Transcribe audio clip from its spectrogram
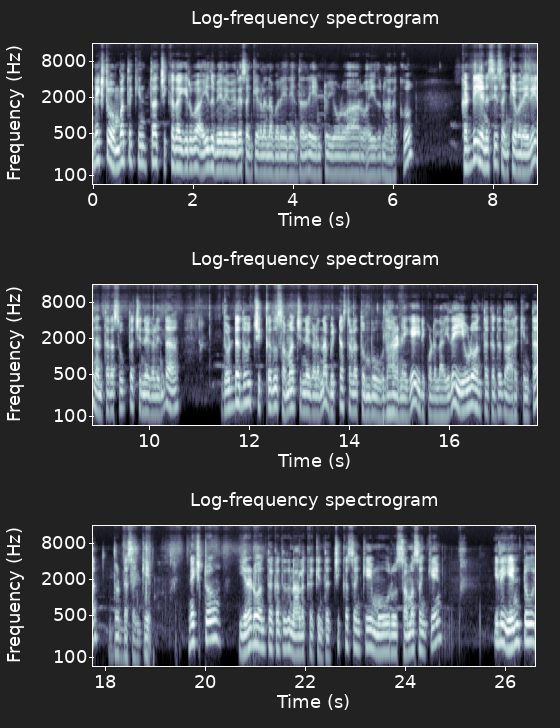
ನೆಕ್ಸ್ಟ್ ಒಂಬತ್ತಕ್ಕಿಂತ ಚಿಕ್ಕದಾಗಿರುವ ಐದು ಬೇರೆ ಬೇರೆ ಸಂಖ್ಯೆಗಳನ್ನು ಬರೆಯಿರಿ ಅಂತಂದರೆ ಎಂಟು, ಏಳು, ಆರು, ಐದು, ನಾಲ್ಕು. ಕಡ್ಡಿ ಎಣಿಸಿ ಸಂಖ್ಯೆ ಬರೆಯಿರಿ, ನಂತರ ಸೂಕ್ತ ಚಿಹ್ನೆಗಳಿಂದ ದೊಡ್ಡದು, ಚಿಕ್ಕದು, ಸಮ ಚಿಹ್ನೆಗಳನ್ನು ಬಿಟ್ಟ ಸ್ಥಳ ತುಂಬು ಉದಾಹರಣೆಗೆ ಇಲ್ಲಿ ಕೊಡಲಾಗಿದೆ. ಏಳು ಅಂತಕ್ಕಂಥದ್ದು ಆರಕ್ಕಿಂತ ದೊಡ್ಡ ಸಂಖ್ಯೆ. ನೆಕ್ಸ್ಟು ಎರಡು ಅಂತಕ್ಕಂಥದ್ದು ನಾಲ್ಕಕ್ಕಿಂತ ಚಿಕ್ಕ ಸಂಖ್ಯೆ, ಮೂರು ಸಮ ಸಂಖ್ಯೆ ಇಲ್ಲಿ ಎಂಟು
